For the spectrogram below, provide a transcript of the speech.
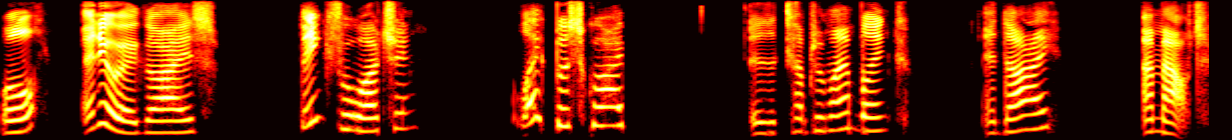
Well, anyway, guys, thanks for watching. Like, subscribe. Is Captain Mind Blank, and I, I am out.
